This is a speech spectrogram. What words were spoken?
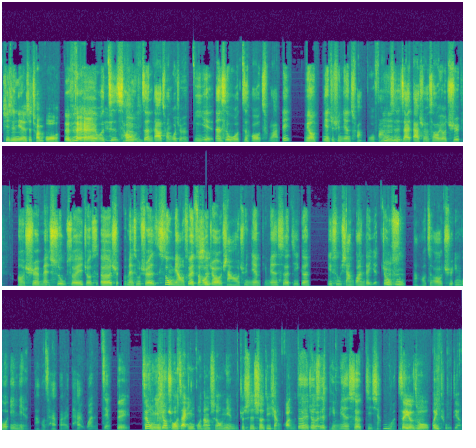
其实念的是传播，对不对对？我自从正大传播学院毕业，但是我之后出来，哎，没有念继续念传播，反而是在大学的时候有去呃学美术，所以就是呃学不是美术学素描，所以之后就想要去念平面设计跟艺术相关的研究所，嗯嗯然后之后去英国一年，然后才回来台湾这样。对，所以我们研究所在英国当时候念的就是设计相关的，对对，对，就是平面设计相关。所以有做绘图这样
